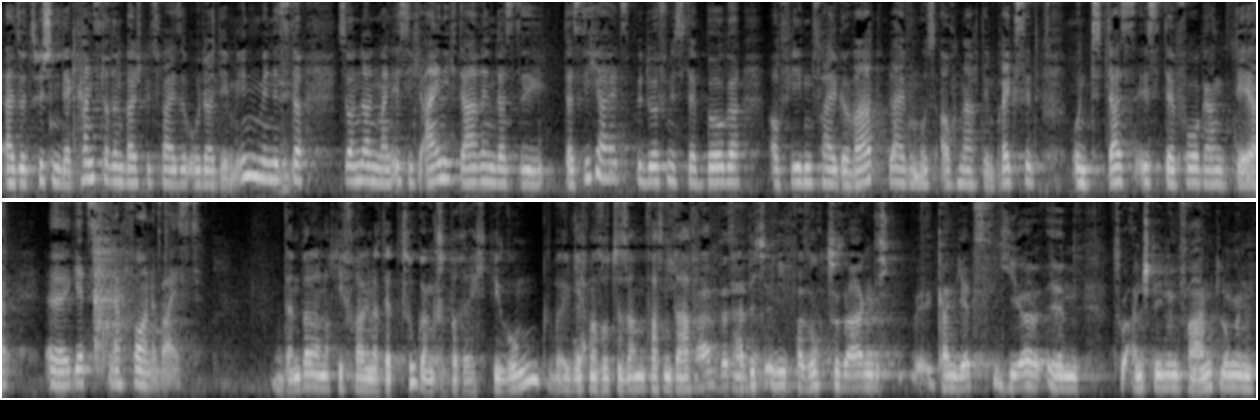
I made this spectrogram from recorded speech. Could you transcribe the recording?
also zwischen der Kanzlerin beispielsweise oder dem Innenminister, sondern man ist sich einig darin, dass die, das Sicherheitsbedürfnis der Bürger auf jeden Fall gewahrt bleiben muss, auch nach dem Brexit. Und das ist der Vorgang, der äh, jetzt nach vorne weist. Dann war da noch die Frage nach der Zugangsberechtigung, weil ich das mal so zusammenfassen darf. Ja, das hatte ich irgendwie versucht zu sagen. Ich kann jetzt hier ähm, zu anstehenden Verhandlungen,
